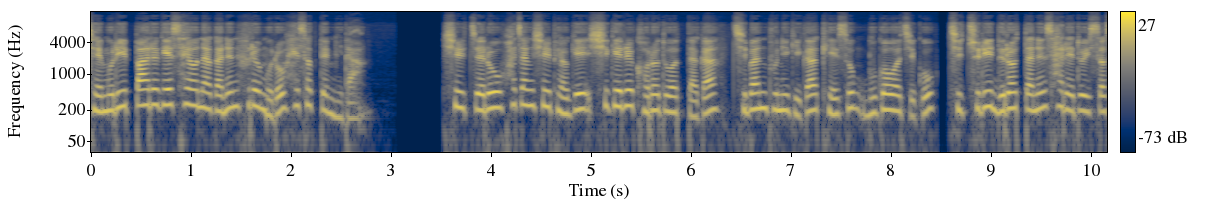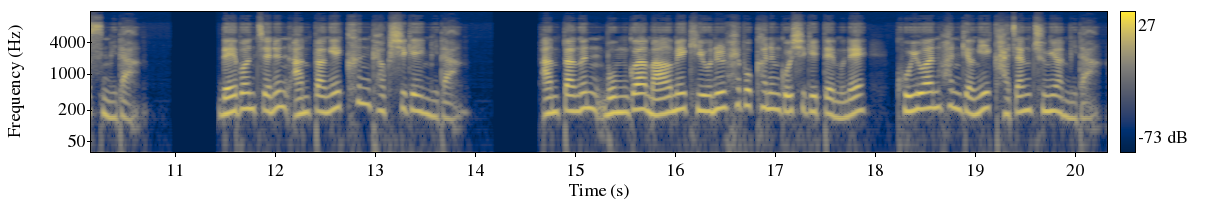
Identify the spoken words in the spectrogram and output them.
재물이 빠르게 새어나가는 흐름으로 해석됩니다. 실제로 화장실 벽에 시계를 걸어두었다가 집안 분위기가 계속 무거워지고 지출이 늘었다는 사례도 있었습니다. 네 번째는 안방의 큰 벽시계입니다. 안방은 몸과 마음의 기운을 회복하는 곳이기 때문에 고요한 환경이 가장 중요합니다.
